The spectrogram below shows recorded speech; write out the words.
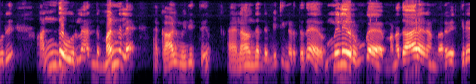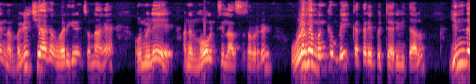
ஊர். அந்த ஊரில் அந்த மண்ணில் கால் மிதித்து நான் வந்து அந்த மீட்டிங் நடத்ததை உண்மையிலேயே ரொம்ப மனதார நான் வரவேற்கிறேன். நான் மகிழ்ச்சியாக அங்கே வருகிறேன்னு சொன்னாங்க. உண்மையிலே அண்ணன் மோகன் சிலாசஸ் அவர்கள் உலகம் எங்கும் போய் கத்தரை பெற்று அறிவித்தாலும் இந்த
